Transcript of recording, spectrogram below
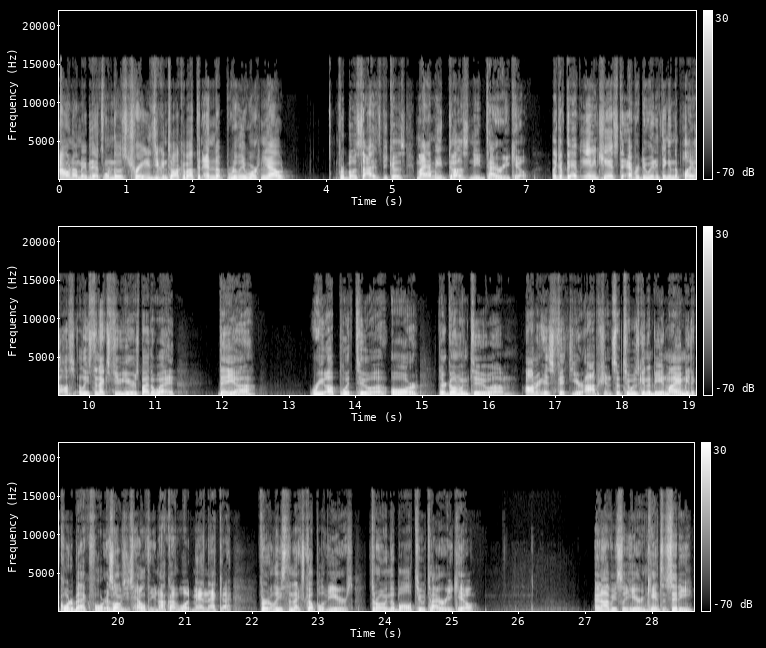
I don't know. Maybe that's one of those trades you can talk about that ended up really working out for both sides because Miami does need Tyreek Hill. Like if they have any chance to ever do anything in the playoffs, at least the next few years, by the way, they uh, re up with Tua or they're going to um, honor his fifth year option. So Tua's going to be in Miami, the quarterback for as long as he's healthy. Knock on wood, man, that guy for at least the next couple of years, throwing the ball to Tyreek Hill. And obviously, here in Kansas City,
